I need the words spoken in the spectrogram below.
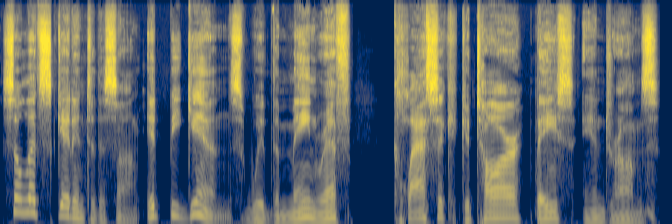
So let's get into the song. It begins with the main riff, classic guitar, bass, and drums.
